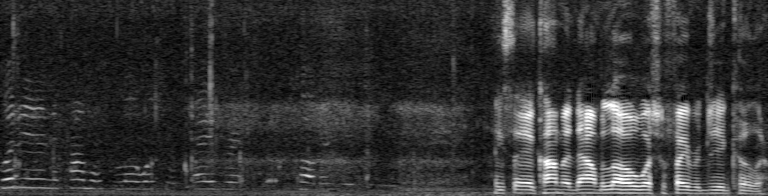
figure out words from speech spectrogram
Put it in the comments below what's your favorite color did you He said, comment down below what's your favorite jig color.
